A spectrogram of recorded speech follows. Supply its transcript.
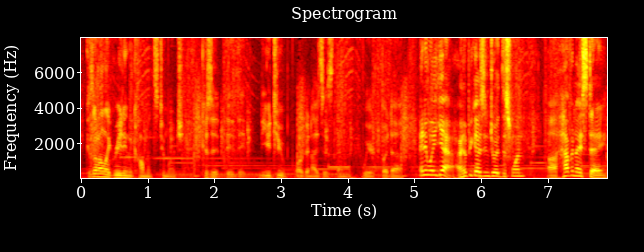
because I don't like reading the comments too much because it, it, it, YouTube organizes them weird. But uh, anyway, yeah, I hope you guys enjoyed this one. Uh, have a nice day.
